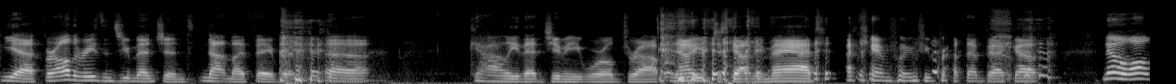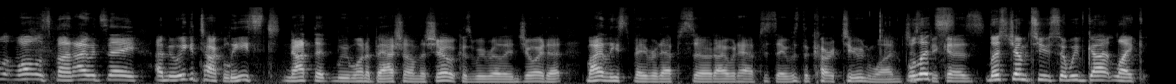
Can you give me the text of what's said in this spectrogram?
yeah, for all the reasons you mentioned, not my favorite. Uh, golly, that Jimmy Eat World drop. Now you've just got me mad. I can't believe you brought that back up. No, Walt, Walt was fun. I would say, I mean, we could talk least, not that we want to bash on the show because we really enjoyed it. My least favorite episode, I would have to say, was the cartoon one, just well, let's because. let's jump to so we've got like,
